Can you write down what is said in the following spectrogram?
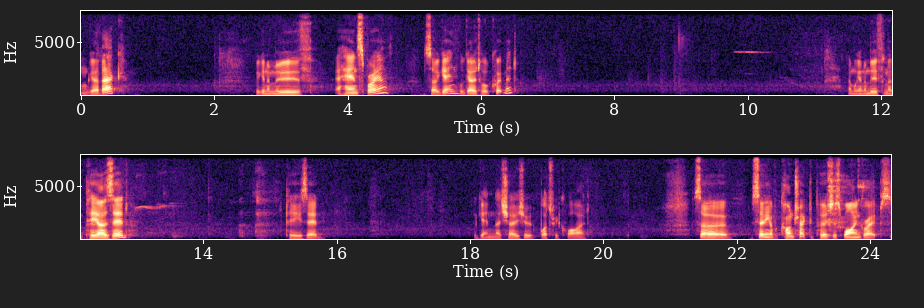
I'll go back. We're going to move a hand sprayer. So again, we'll go to equipment. And we're going to move from a PIZ PZ. Again, that shows you what's required. So setting up a contract to purchase wine grapes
